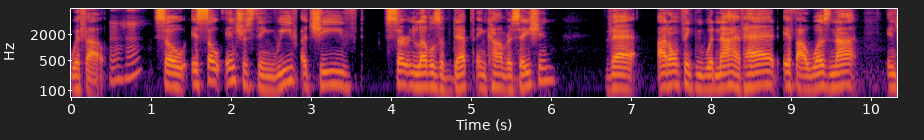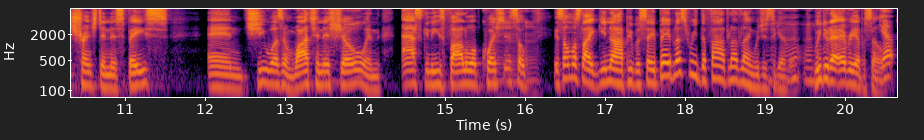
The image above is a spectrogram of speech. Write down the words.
without. Mm-hmm. So it's so interesting. We've achieved certain levels of depth in conversation that I don't think we would not have had if I was not entrenched in this space and she wasn't watching this show mm-hmm. and asking these follow-up questions. So mm-hmm. it's almost like you know how people say, "Babe, let's read the five love languages mm-hmm, together." We do that every episode. Yep.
